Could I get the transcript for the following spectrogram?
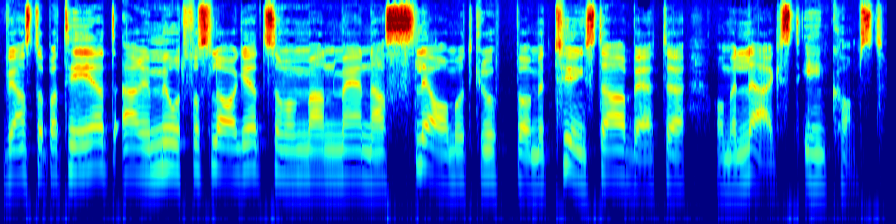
Vänsterpartiet är emot förslaget som man menar slår mot grupper med tyngst arbete och med lägst inkomst.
